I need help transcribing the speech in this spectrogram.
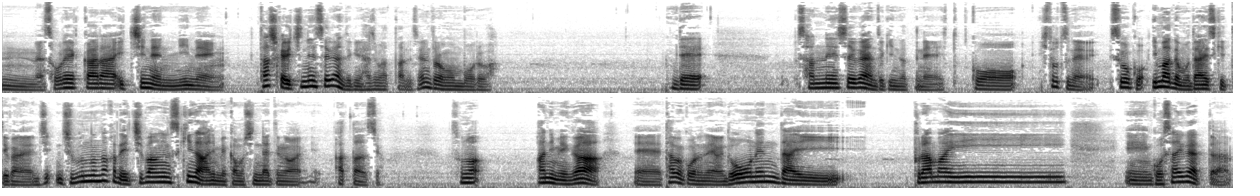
うん、それから1年、2年、確か1年生ぐらいの時に始まったんですよね、ドラゴンボールは。で、3年生ぐらいの時になってね、こう、一つね、すごく今でも大好きっていうかね、自分の中で一番好きなアニメかもしれないっていうのがあったんですよ。そのアニメが、えー、多分これね、同年代、プラマイ、えー、5歳ぐらいだったら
